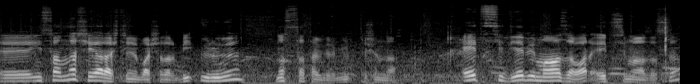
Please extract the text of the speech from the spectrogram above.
e, insanlar şeyi araştırmaya başladılar. Bir ürünü nasıl satabilirim yurt dışında? Etsy diye bir mağaza var. Etsy mağazası.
